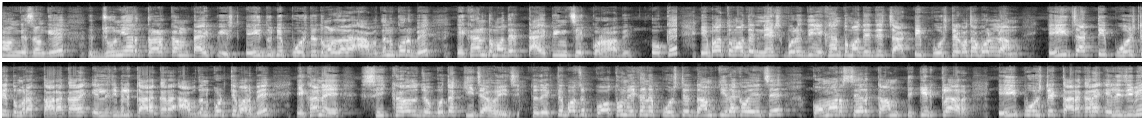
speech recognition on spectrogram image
সঙ্গে সঙ্গে জুনিয়র ক্লার্ক কাম টাইপিস্ট এই দুটি পোস্টে তোমরা যারা আবেদন করবে, এখানে তোমাদের টাইপিং চেক করা হবে। ওকে এবার তোমাদের নেক্সট বলে দিই, এখানে তোমাদের যে চারটি পোস্টের কথা বললাম, এই চারটি পোস্টে তোমরা কারা কারা এলিজিবল কারা কারা আবেদন করতে পারবে? এখানে শিক্ষাগত যোগ্যতা কী চা হয়েছে? তো দেখতে পাচ্ছ, প্রথম এখানে পোস্টের দাম কি রাখা হয়েছে? Commercial cum ticket clerk. এই পোস্টে কারা কারা এলিজিবল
